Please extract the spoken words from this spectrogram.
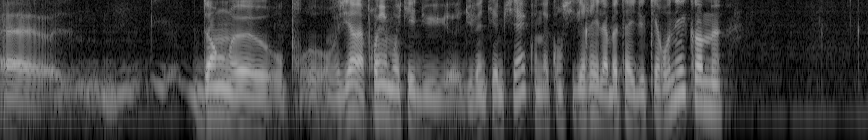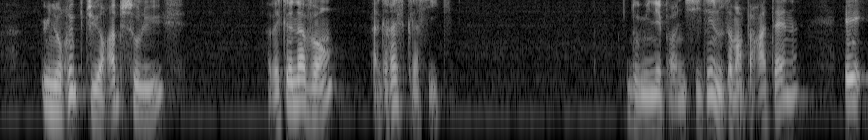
Euh, dans, euh, on dire, la première moitié du XXe siècle, on a considéré la bataille de Chéronée comme une rupture absolue avec un avant la Grèce classique, dominée par une cité, notamment par Athènes, et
